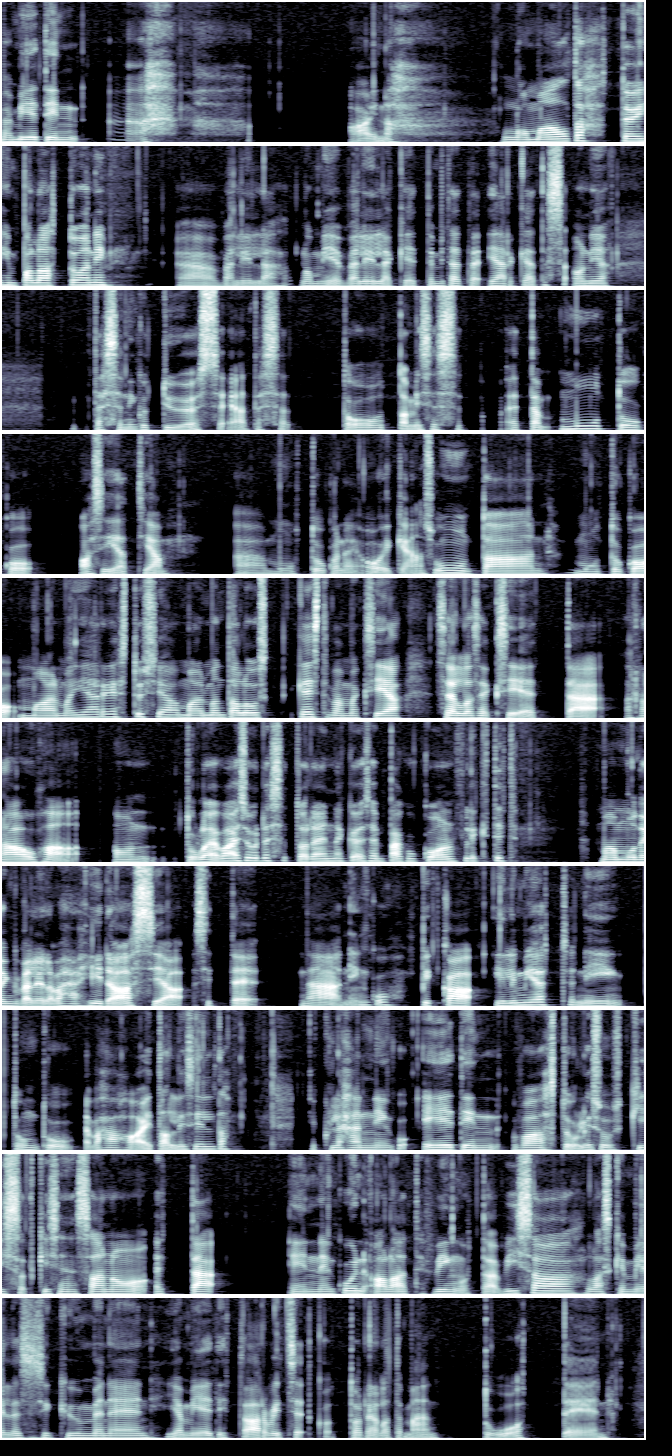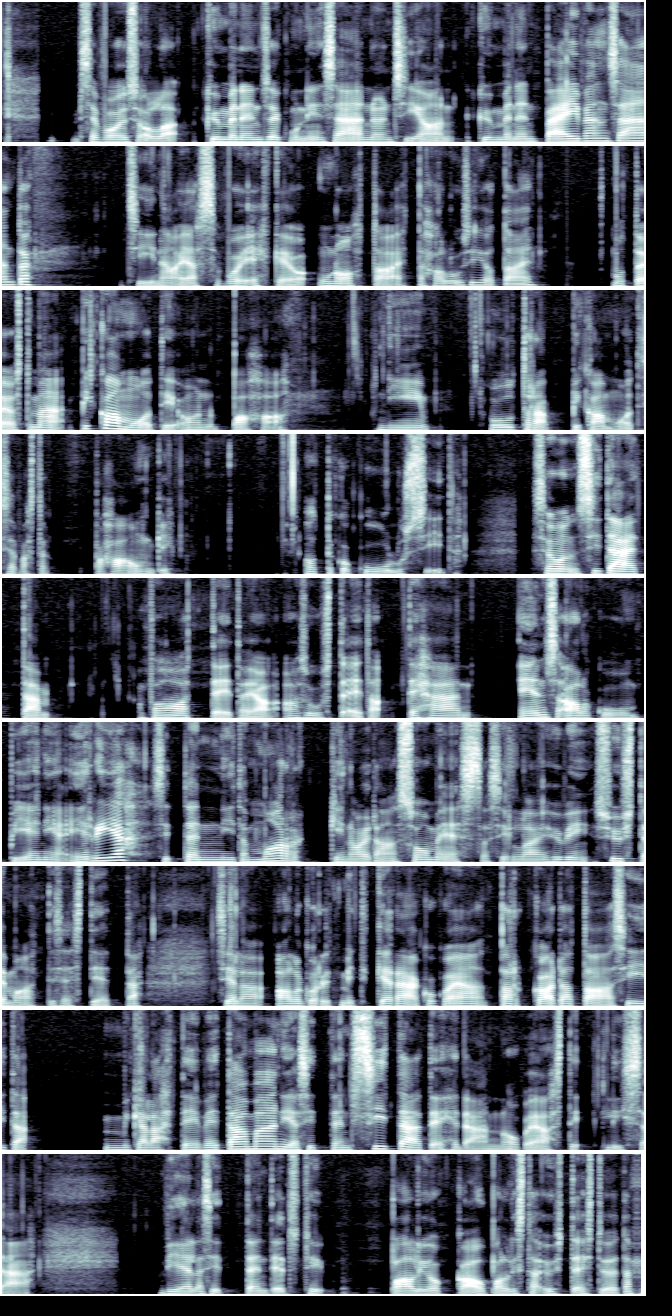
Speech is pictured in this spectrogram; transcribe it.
Mä mietin äh, aina lomalta töihin palattuani ää, välillä, lomien välilläkin, että mitä t- järkeä tässä on ja tässä niin työssä ja tässä touhuttamisessa, että muuttuuko asiat ja ää, muuttuuko ne oikeaan suuntaan, muuttuuko maailmanjärjestys ja maailmantalous kestävämmäksi ja sellaiseksi, että rauha on tulevaisuudessa todennäköisempää kuin konfliktit. Mä oon muutenkin välillä vähän hidas ja sitten nämä niin kuin, pikailmiöt niin tuntuu vähän haitallisilta. Ja kyllähän niin kuin Eetin vastuullisuuskissatkin sen sanoo, että ennen kuin alat vinguttaa visaa, laske mielessäsi kymmeneen ja mieti, tarvitsetko todella tämän tuotteen. Se voisi olla 10 sekunnin säännön sijaan 10 päivän sääntö. Siinä ajassa voi ehkä jo unohtaa, että halusi jotain. Mutta jos tämä pikamuoti on paha, niin ultra pikamuoti se vasta paha onkin. Oletteko kuullut siitä? Se on sitä, että vaatteita ja asusteita tehdään ensi alkuun pieniä eriä, sitten niitä markkinoidaan somessa sillä hyvin systemaattisesti, että siellä algoritmit kerää koko ajan tarkkaa dataa siitä, mikä lähtee vetämään, ja sitten sitä tehdään nopeasti lisää. Vielä sitten tietysti paljon kaupallista yhteistyötä.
